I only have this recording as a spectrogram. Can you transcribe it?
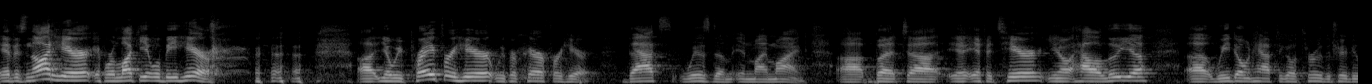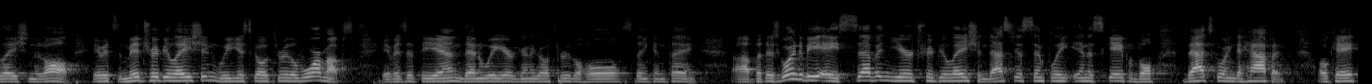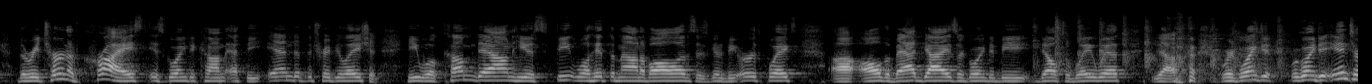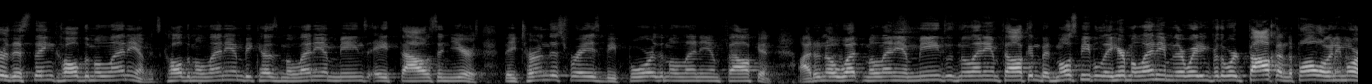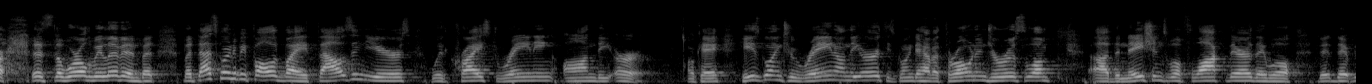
If it's not here, if we're lucky, it will be here. uh, you know, we pray for here, we prepare for here. That's wisdom in my mind. Uh, but uh, if it's here, you know, hallelujah. Uh, we don't have to go through the tribulation at all. If it's the mid tribulation, we just go through the warm ups. If it's at the end, then we are going to go through the whole stinking thing. Uh, but there's going to be a seven year tribulation. That's just simply inescapable. That's going to happen. Okay? The return of Christ is going to come at the end of the tribulation. He will come down, his feet will hit the Mount of Olives, there's going to be earthquakes, uh, all the bad guys are going to be dealt away with. Yeah, we're going to we're going to enter this thing called the millennium. It's called the millennium because millennium means a thousand years. They turned this phrase before the millennium falcon. I don't know what millennium means with millennium falcon, but most people they hear millennium, they're waiting for the word falcon to follow anymore. It's the world we live in. But but that's going to be followed by a thousand years with Christ reigning on the earth. Okay? He's going to reign on the earth. He's going to have a throne in Jerusalem. Uh, the nations will flock there. They will, they, they,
